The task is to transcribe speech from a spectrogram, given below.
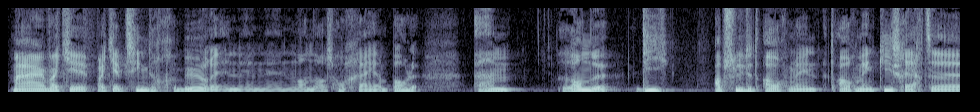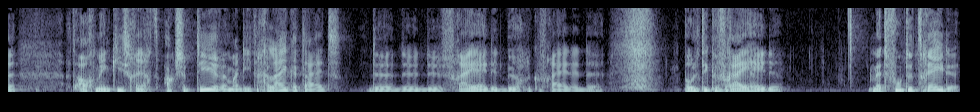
Maar wat je, wat je hebt zien gebeuren in, in, in landen als Hongarije en Polen. Ehm, landen die absoluut het algemeen, het algemeen kiesrecht. eh, het algemeen kiesrecht accepteren, maar die tegelijkertijd de, de, de vrijheden, de burgerlijke vrijheden, de politieke vrijheden met voeten treden.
